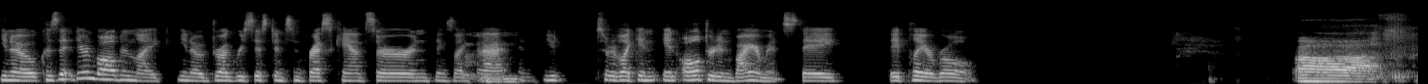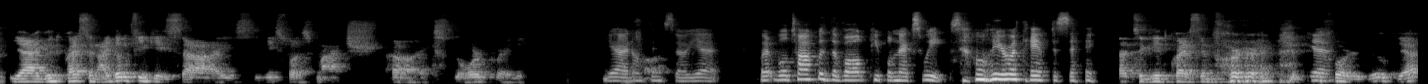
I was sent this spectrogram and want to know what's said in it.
you know, because they're involved in like you know drug resistance and breast cancer and things like that, mm-hmm. and you sort of like in in altered environments, they they play a role. Uh, yeah, good question. I don't think it's, uh, it's this was much uh, explored really. Yeah, I don't think so yet. But we'll talk with the Vault people next week, so we'll hear what they have to say. That's a good question for yeah. for the group. Yeah.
